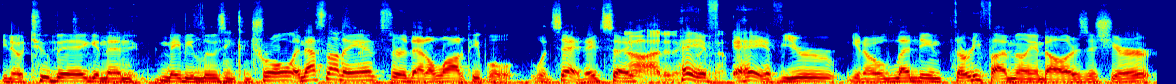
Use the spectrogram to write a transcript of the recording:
you know too big and then maybe losing control. And that's not an answer that a lot of people would say. They'd say, No, hey, if that. hey, if you're you know lending 35 million dollars this year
